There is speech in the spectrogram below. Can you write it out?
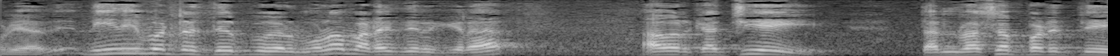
முடியாது. நீதிமன்ற தீர்ப்புகள் மூலம் அடைந்திருக்கிறார். அவர் கட்சியை தன் வசப்படுத்தி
